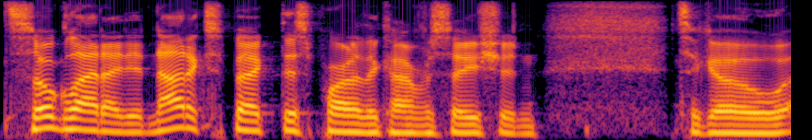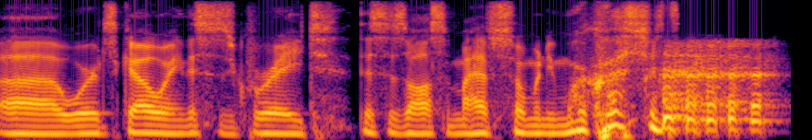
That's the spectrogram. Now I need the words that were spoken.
so glad I did not expect this part of the conversation to go uh, where it's going. This is great. This is awesome. I have so many more questions.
